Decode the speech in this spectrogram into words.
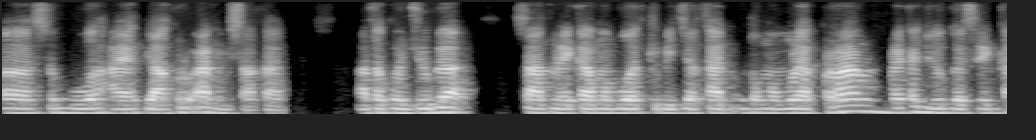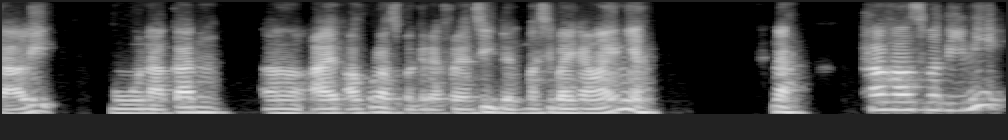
uh, sebuah ayat di Al-Quran misalkan. Ataupun juga saat mereka membuat kebijakan untuk memulai perang, mereka juga sering kali menggunakan uh, ayat Al-Quran sebagai referensi dan masih banyak yang lainnya. Nah, hal-hal seperti ini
